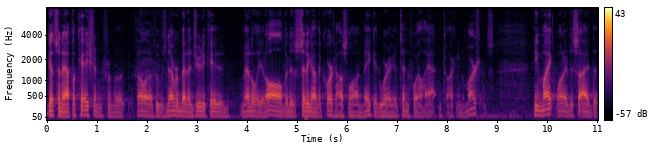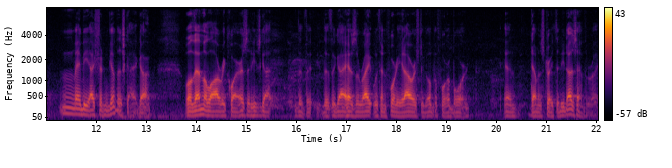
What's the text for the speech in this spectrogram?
gets an application from a fellow who's never been adjudicated mentally at all, but is sitting on the courthouse lawn naked wearing a tinfoil hat and talking to Martians, he might want to decide that "Mm, maybe I shouldn't give this guy a gun. Well, then the law requires that he's got, that the, that the guy has the right within 48 hours to go before a board and demonstrate that he does have the right.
